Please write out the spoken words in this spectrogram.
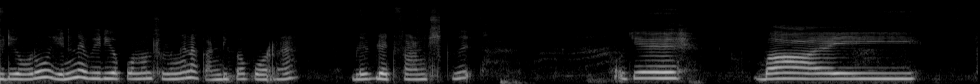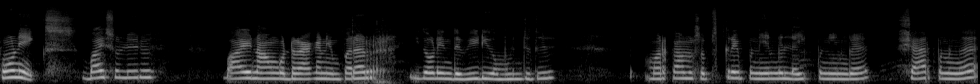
வீடியோ வரும். என்ன வீடியோ போடணும்னு சொல்லுங்கள் நான் கண்டிப்பாக போடுறேன். பிளேப்ளேட் ஃபேன்ஸ்க்கு ஓகே பாய் ஃபோனிக்ஸ் பாய் சொல்லிடு பாய் நான் உங்கள் ட்ராகன் எம்பரர் இதோட இந்த வீடியோ முடிஞ்சது. மறக்காமல் சப்ஸ்கிரைப் பண்ணிடுங்க லைக் பண்ணிடுங்க ஷேர் பண்ணுங்கள்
